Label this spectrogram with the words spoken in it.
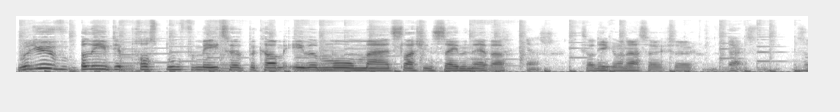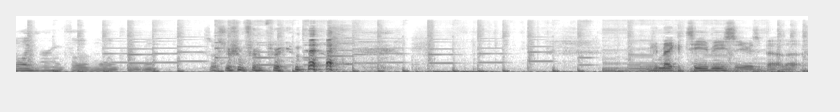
would you have believed it possible for me to have become even more mad slash insane than ever? Yes, It's on Ego Anato, so that's there's always room for more improvement. so there's room for improvement. we should make a TV series about that.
